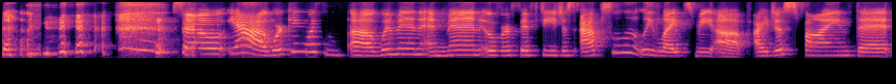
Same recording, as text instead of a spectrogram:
so yeah, working with uh, women and men over 50 just absolutely lights me up. I just find that,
